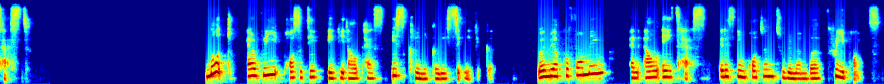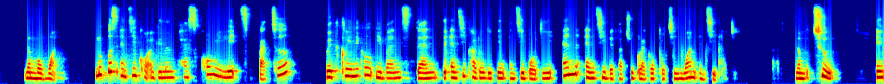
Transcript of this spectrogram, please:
test. Not every positive APL test is clinically significant. When we are performing an LA test, it is important to remember three points. Number one, lupus anticoagulant test correlates better with clinical events than the anti-cardiolipin antibody and anti-beta-2 glycoprotein 1 antibody. Number two, a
